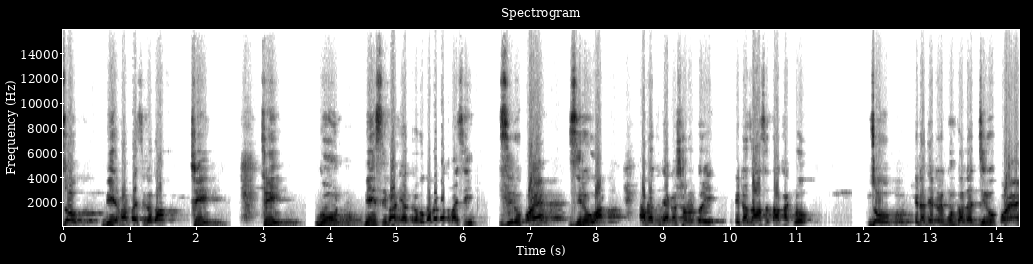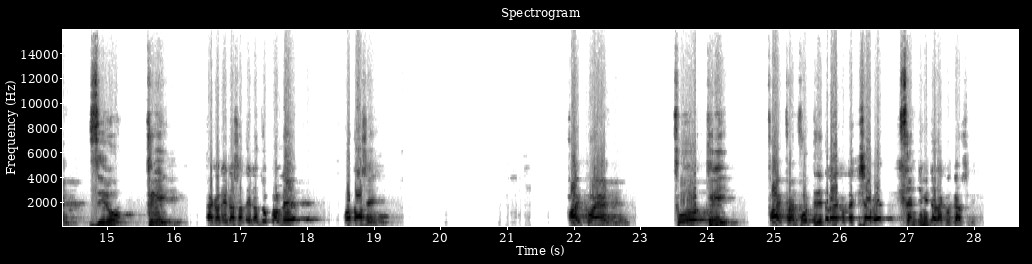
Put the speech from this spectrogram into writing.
যোগ বি এর মান পাইছি কত? থ্রি থ্রি গুণ বিসি বানিয়ার ধ্রুবক, আমরা কত পাইছি? জিরো আমরা যদি এখন সরল করি, এটা যা আছে তা থাকল যোগ, এটা দিয়ে এটা গুণ করলে জিরো এখন এটার সাথে এটা যোগ করলে কত আসে? Five point four three. Five point four three, তাহলে সেন্টিমিটার আসবে।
